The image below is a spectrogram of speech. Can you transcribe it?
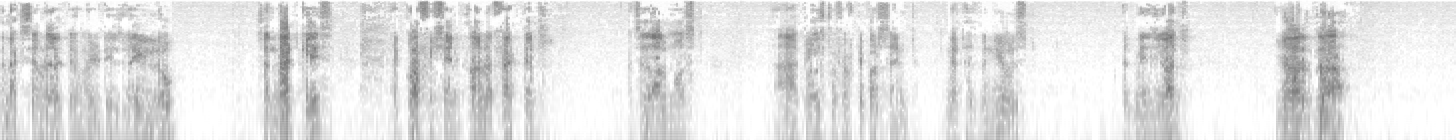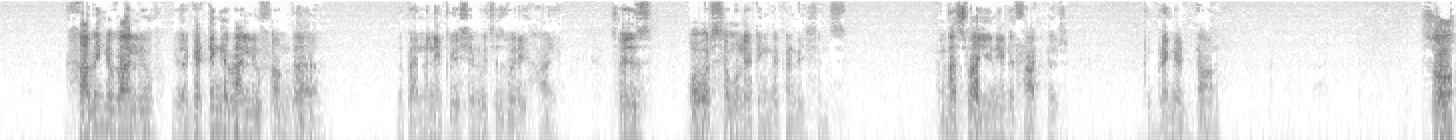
the maximum relative humidity is very low. So, in that case, a coefficient or a factor which is almost uh, close to 50 percent that has been used. That means you are, you are uh, having a value, you are getting a value from the, the Penman equation which is very high. So, it is over simulating the conditions and that is why you need a factor to bring it down. So,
